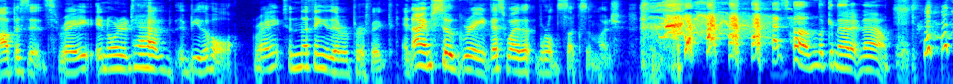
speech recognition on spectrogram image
opposites, right? In order to have be the whole, right? So nothing is ever perfect. And I'm so great. That's why the world sucks so much. That's how I'm looking at it now.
